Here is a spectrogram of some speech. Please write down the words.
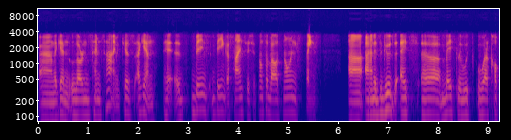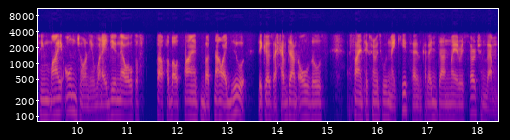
and again learn at the same time because again being being a scientist it's not about knowing things uh, and it's good. It's uh, basically we, we're copying my own journey when I didn't know a lot of stuff about science, but now I do because I have done all those science experiments with my kids and I've done my research on them.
